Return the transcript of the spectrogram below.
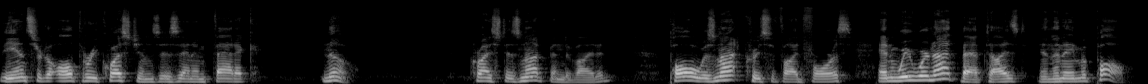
The answer to all three questions is an emphatic no. Christ has not been divided. Paul was not crucified for us, and we were not baptized in the name of Paul.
